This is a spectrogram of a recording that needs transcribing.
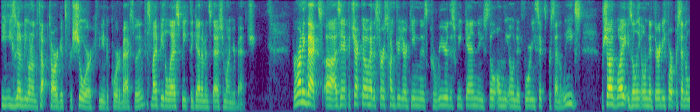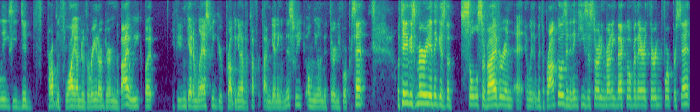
he's going to be one of the top targets for sure if you need the quarterbacks. But I think this might be the last week to get him and stash him on your bench. For running backs, uh, Isaiah Pacheco had his first 100 yard game of his career this weekend. He's still only owned in 46% of leagues. Rachaad White is only owned in 34% of leagues. He did probably fly under the radar during the bye week, but if you didn't get him last week, you're probably going to have a tougher time getting him this week, only owned at 34%. Latavius Murray, I think, is the sole survivor in, uh, with, with, the Broncos, and I think he's a starting running back over there at 34%.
